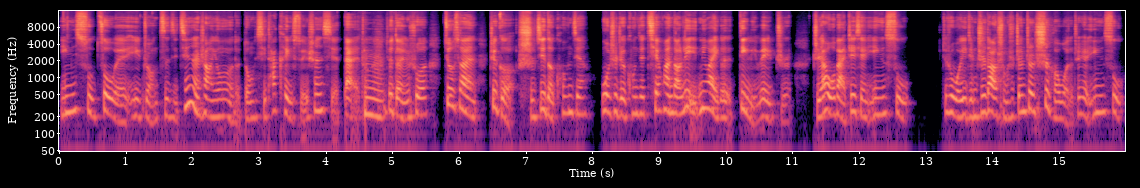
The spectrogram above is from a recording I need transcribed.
因素，作为一种自己精神上拥有的东西，它可以随身携带的。嗯，就等于说，就算这个实际的空间卧室这个空间切换到另另外一个地理位置，只要我把这些因素，就是我已经知道什么是真正适合我的这些因素，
